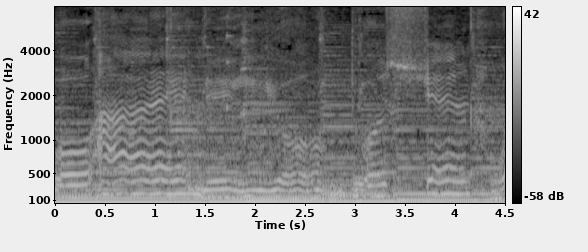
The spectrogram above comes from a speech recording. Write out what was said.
我爱你有多深我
